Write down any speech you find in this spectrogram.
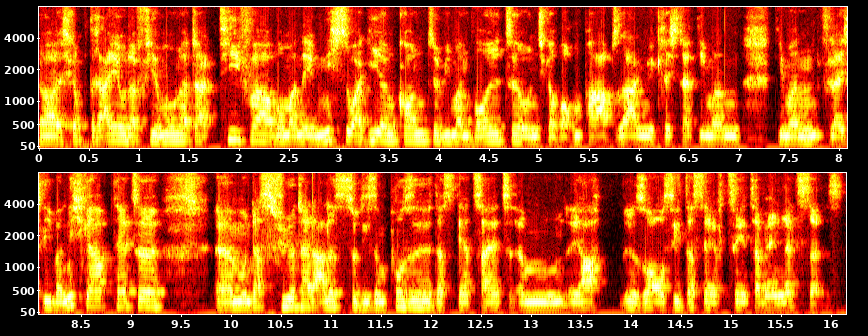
ja, ich glaube, drei oder vier Monate aktiv war, wo man eben nicht so agieren konnte, wie man wollte. Und ich glaube auch ein paar Absagen gekriegt hat, die man, die man vielleicht lieber nicht gehabt hätte. Ähm, und das führt halt alles zu diesem Puzzle, das derzeit ähm, ja, so aussieht, dass der FC Tabellenletzter ist.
